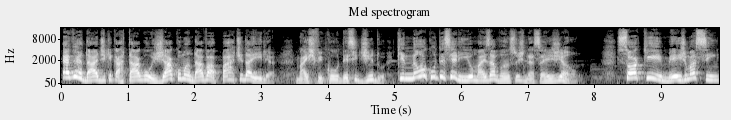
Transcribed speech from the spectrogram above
É verdade que Cartago já comandava a parte da ilha, mas ficou decidido que não aconteceriam mais avanços nessa região. Só que, mesmo assim,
